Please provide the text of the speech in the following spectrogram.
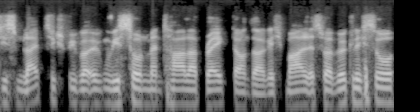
diesem Leipzig-Spiel war irgendwie so ein mentaler Breakdown, sage ich mal. Es war wirklich so,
